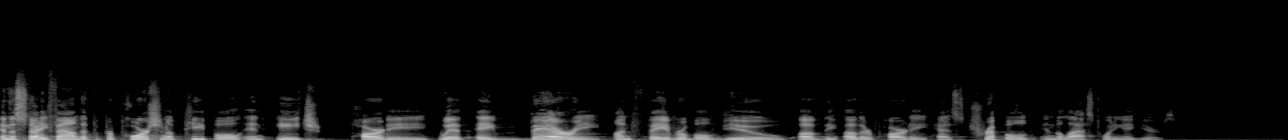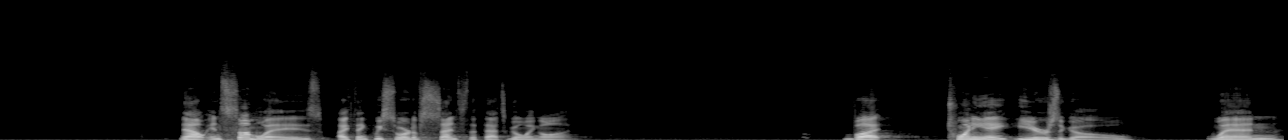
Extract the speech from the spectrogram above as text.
And the study found that the proportion of people in each party with a very unfavorable view of the other party has tripled in the last 28 years. Now, in some ways, I think we sort of sense that that's going on. But 28 years ago, when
